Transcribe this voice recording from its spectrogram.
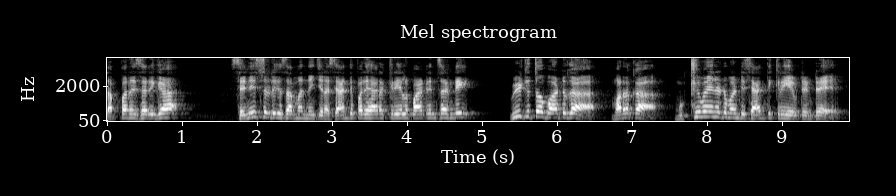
తప్పనిసరిగా శనీశ్వరుడికి సంబంధించిన శాంతి పరిహార క్రియలు పాటించండి. వీటితో పాటుగా మరొక ముఖ్యమైనటువంటి శాంతి క్రియ ఏమిటంటే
